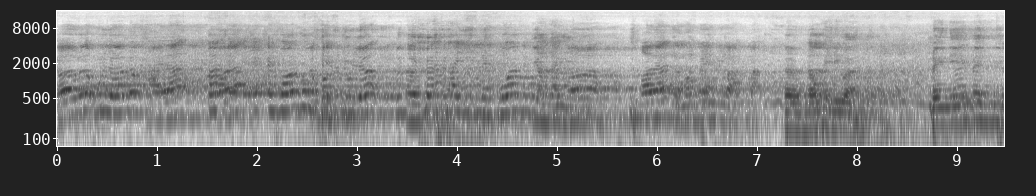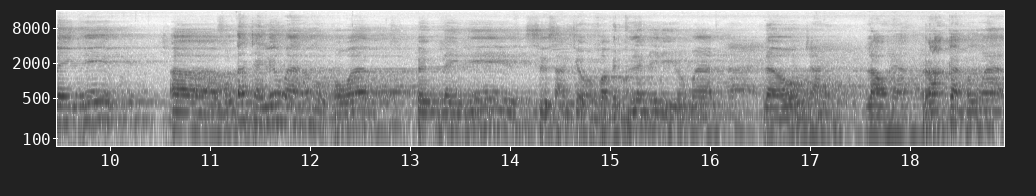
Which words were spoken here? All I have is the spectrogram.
เออไม่ต้องพูดเยอะไม่ต้องขายแล้วเออไอ้ไอ้ฟอนมึงคนดูเยอะมึงไทยอินเลยกูว่ามึงอะไรเออ พอแล้วเดี๋ยวร้องเพลงดีกว่ามาเออร้องเพลงดีกว่า เพลงนี้เป็นเพลงที่เอ่อผมตั้งใจเลือกมาครับผมเพราะว่าเป็นเพลงที่สื่อสารเกี่ยวกับความเป็นเพื่อนได้ดีมากๆแล้วเราเนี่ยรักกันมาก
